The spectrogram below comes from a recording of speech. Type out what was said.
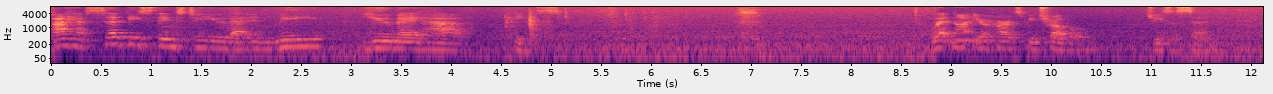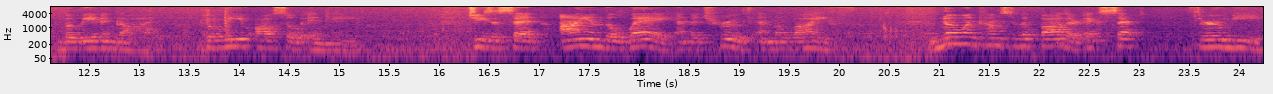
I have said these things to you that in me you may have peace. Let not your hearts be troubled, Jesus said. Believe in God. Believe also in me. Jesus said, I am the way and the truth and the life. No one comes to the Father except through me.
